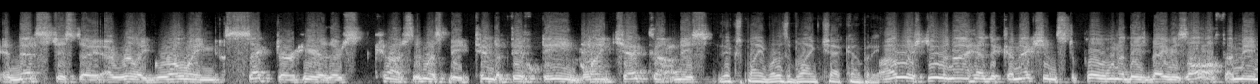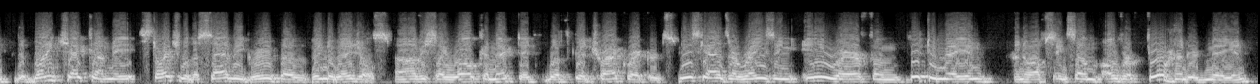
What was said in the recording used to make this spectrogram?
And that's just a, a really growing sector here. There's, gosh, there must be 10 to 15 blank check companies. Explain, what is a blank check company? I wish you and I had the connections to pull one of these babies off. I mean, the blank check company starts with a savvy group of individuals, obviously well connected with good track records. These guys are raising anywhere from 50 million. I know I've seen some over 400 million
